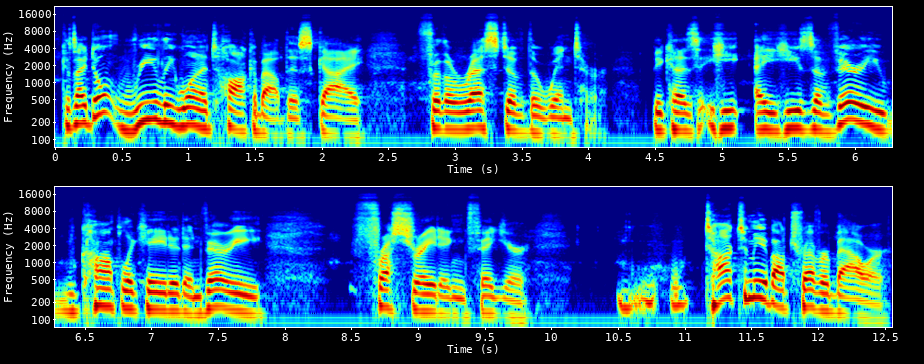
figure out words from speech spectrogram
because I don't really want to talk about this guy for the rest of the winter because he uh, he's a very complicated and very frustrating figure talk to me about Trevor Bauer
